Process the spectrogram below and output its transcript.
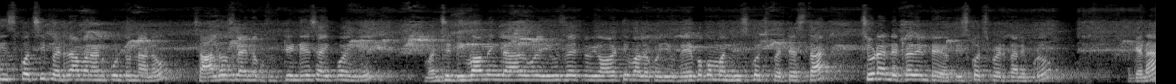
తీసుకొచ్చి పెడదామని అనుకుంటున్నాను. చాలా రోజులు అయింది ఒక ఫిఫ్టీన్ డేస్ అయిపోయింది. మంచి డివార్మింగ్ లాగా కూడా యూజ్ అవుతుంది కాబట్టి వాళ్ళకు ఒక వేప కొమ్మని తీసుకొచ్చి పెట్టేస్తా. చూడండి ఎట్లా తింటాయో తీసుకొచ్చి పెడతాను ఇప్పుడు. ఓకేనా?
